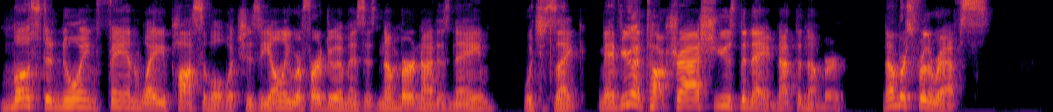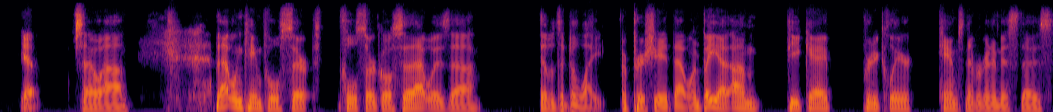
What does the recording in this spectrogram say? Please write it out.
most annoying fan way possible, which is he only referred to him as his number, not his name. Which is like, man, if you're gonna talk trash, use the name, not the number. Numbers for the refs. Yeah. So um, that one came full cir- full circle. So that was uh, that was a delight. Appreciate that one. But yeah, um, PK pretty clear. Cam's never going to miss those.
